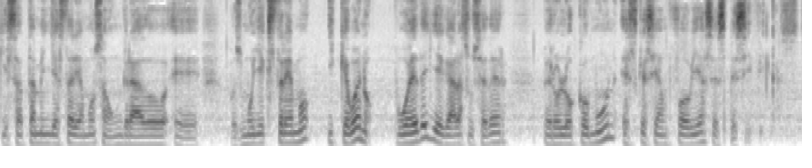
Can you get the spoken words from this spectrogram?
quizá también ya estaríamos a un grado eh, pues muy extremo y que bueno, puede llegar a suceder, pero lo común es que sean fobias específicas.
